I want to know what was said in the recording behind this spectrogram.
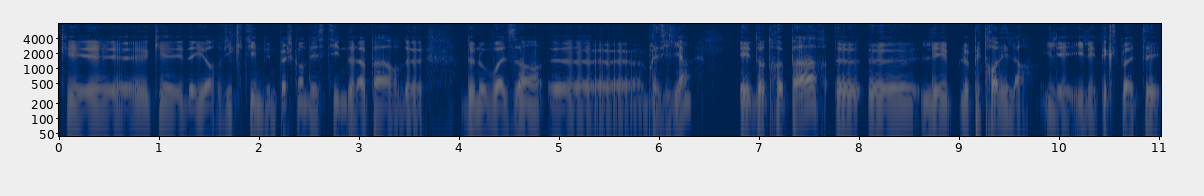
qui est, d'ailleurs victime d'une pêche clandestine de la part de, nos voisins euh, brésiliens. Et d'autre part, euh, le pétrole est là. Il est, exploité.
